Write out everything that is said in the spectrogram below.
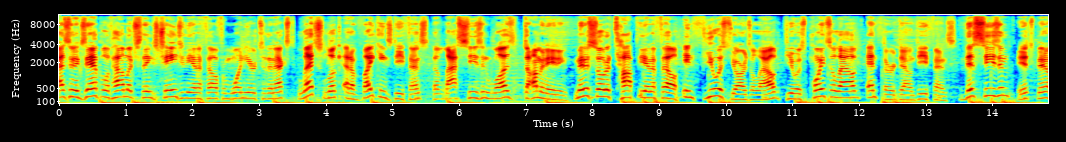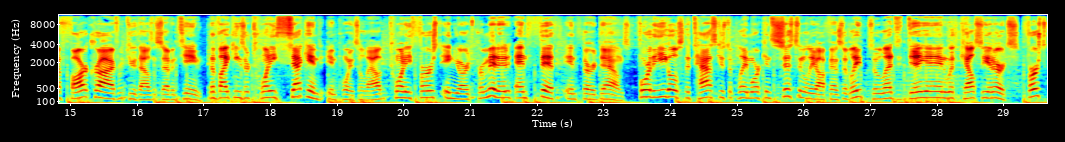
As an example of how much things change in the NFL from one year to the next, let's look at a Vikings defense that last season was dominating. Minnesota topped the NFL in fewest yards allowed, fewest points allowed, and third down defense. This season, it's been a far cry from 2017. The Vikings are 22nd in points allowed, 21st in yards permitted, and 5th in third downs. For the Eagles, the task is to play more consistently offensively, so let's dig in with Kelce and Ertz. First,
